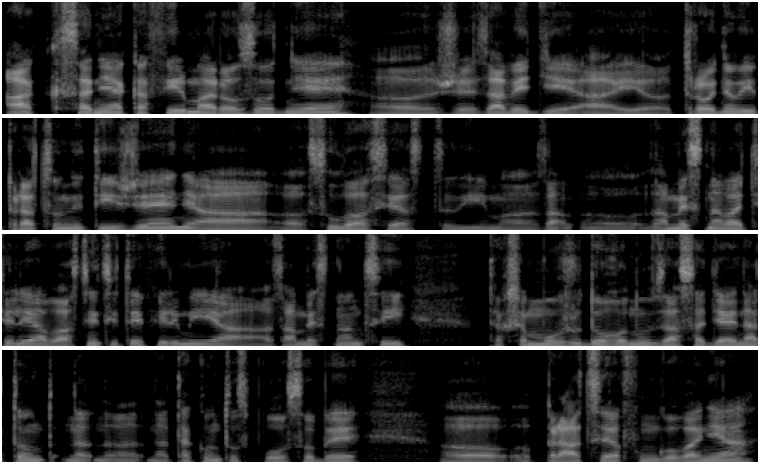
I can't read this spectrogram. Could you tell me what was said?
ak sa nejaká firma rozhodne, eh, že zavedie aj trojdňový pracovný týždeň a eh, súhlasia s tým eh, zamestnávateľia, vlastníci tej firmy a zamestnanci, tak sa môžu dohodnúť v zásade aj na, tom, na, na, na takomto spôsobe práce a fungovania.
